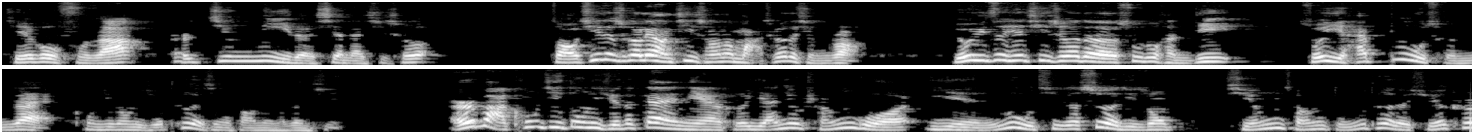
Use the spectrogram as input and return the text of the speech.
结构复杂而精密的现代汽车。早期的车辆继承了马车的形状，由于这些汽车的速度很低，所以还不存在空气动力学特性方面的问题。而把空气动力学的概念和研究成果引入汽车设计中，形成独特的学科，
